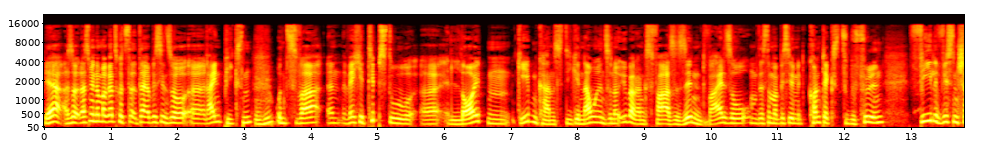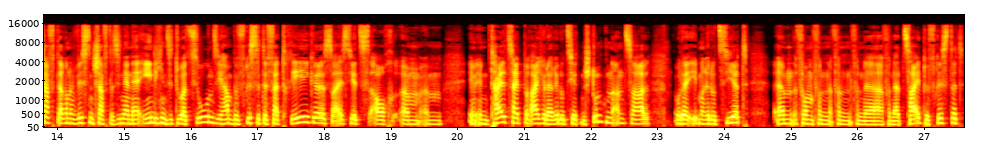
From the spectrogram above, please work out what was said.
Ja, also lass mich noch mal ganz kurz da, da ein bisschen so äh, reinpieksen. Mhm. Und zwar, ähm, welche Tipps du äh, Leuten geben kannst, die genau in so einer Übergangsphase sind. Weil so, um das noch mal ein bisschen mit Kontext zu befüllen, viele Wissenschaftlerinnen und Wissenschaftler sind in einer ähnlichen Situation. Sie haben befristete Verträge, sei es jetzt auch ähm, ähm im, im Teilzeitbereich oder reduzierten Stundenanzahl oder eben reduziert ähm, vom, von, von, von, der, von der Zeit befristet.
